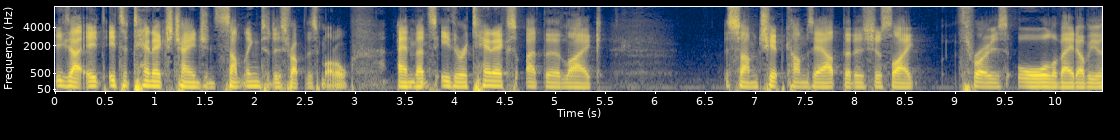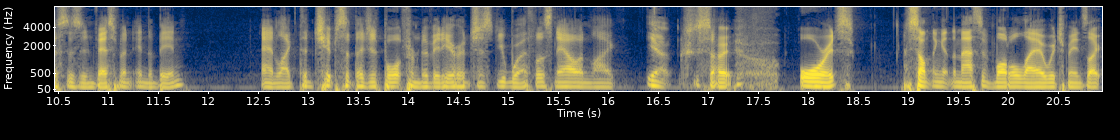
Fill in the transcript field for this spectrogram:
Exactly. It, it's a 10x change in something to disrupt this model. And Mm. that's either a 10x at the like some chip comes out that is just like throws all of AWS's investment in the bin. And like the chips that they just bought from Nvidia are just worthless now and like Yeah. so or it's something at the massive model layer which means like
